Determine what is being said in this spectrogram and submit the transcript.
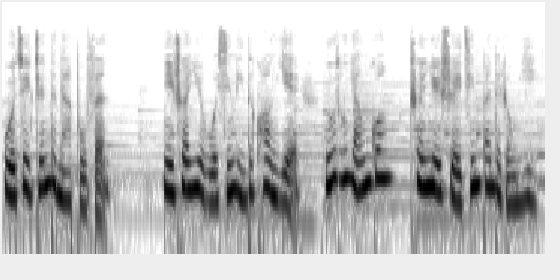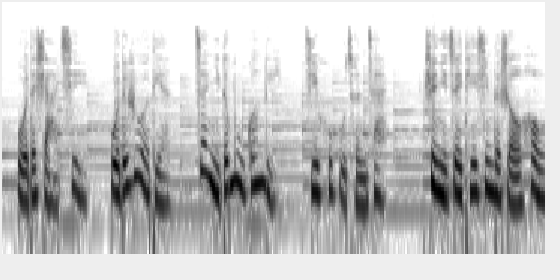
我最真的那部分。你穿越我心灵的旷野，如同阳光穿越水晶般的容易。我的傻气。”我的弱点在你的目光里几乎不存在，是你最贴心的守候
